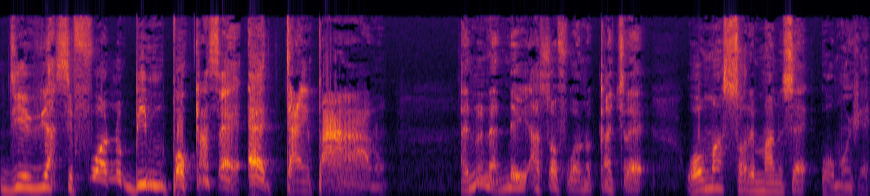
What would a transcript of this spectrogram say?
deɛ wiasefoɔ no bi mpo ka sɛ ɛɛdan paa no. Ɛno na nne asɔfoɔ no ka kyerɛ wɔn asɔre ma no sɛ wɔn hwɛ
